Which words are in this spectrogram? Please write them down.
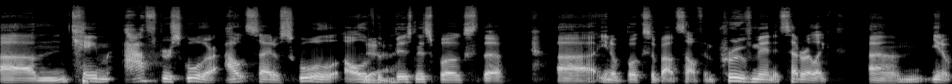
um, came after school or outside of school. All of yeah. the business books, the uh, you know books about self improvement, etc. Like, um, you know,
